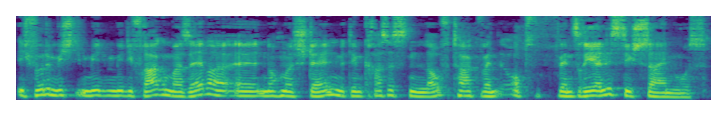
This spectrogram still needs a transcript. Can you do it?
ich würde mich mir, mir die Frage mal selber äh, nochmal stellen mit dem krassesten Lauftag, wenn es realistisch sein muss.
